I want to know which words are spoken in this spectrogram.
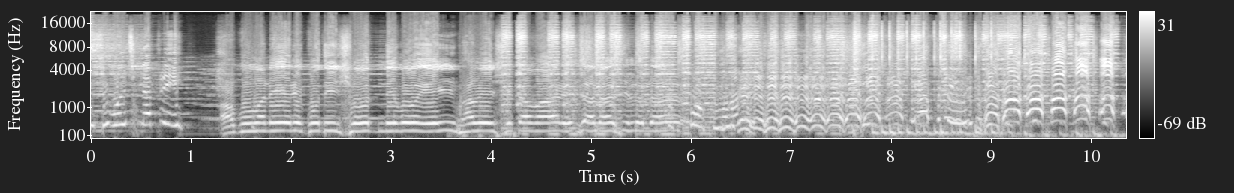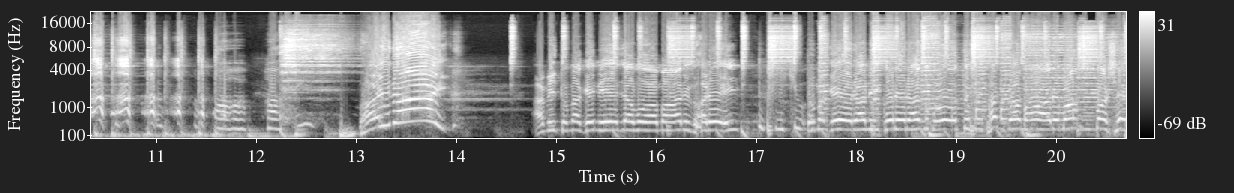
কি বলছেন আপনি অপমানের প্রতিশোধ নেব এইভাবে সেটা আমার জানা ছিল না। ভাই নাই! আমি তোমাকে নিয়ে যাব আমার ঘরে। তোমাকে রানী করে রাখব তুমি থাকবে আমার বাম পাশে।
